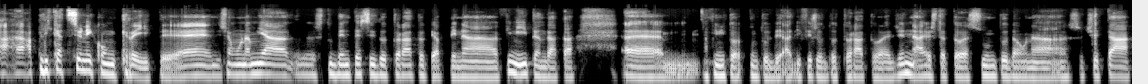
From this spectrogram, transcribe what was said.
applicazioni concrete. Eh? Diciamo una mia eh, studentessa di dottorato che ha appena finito, è andata, ehm, ha finito appunto, ha difeso il dottorato a gennaio, è stato assunto da una società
